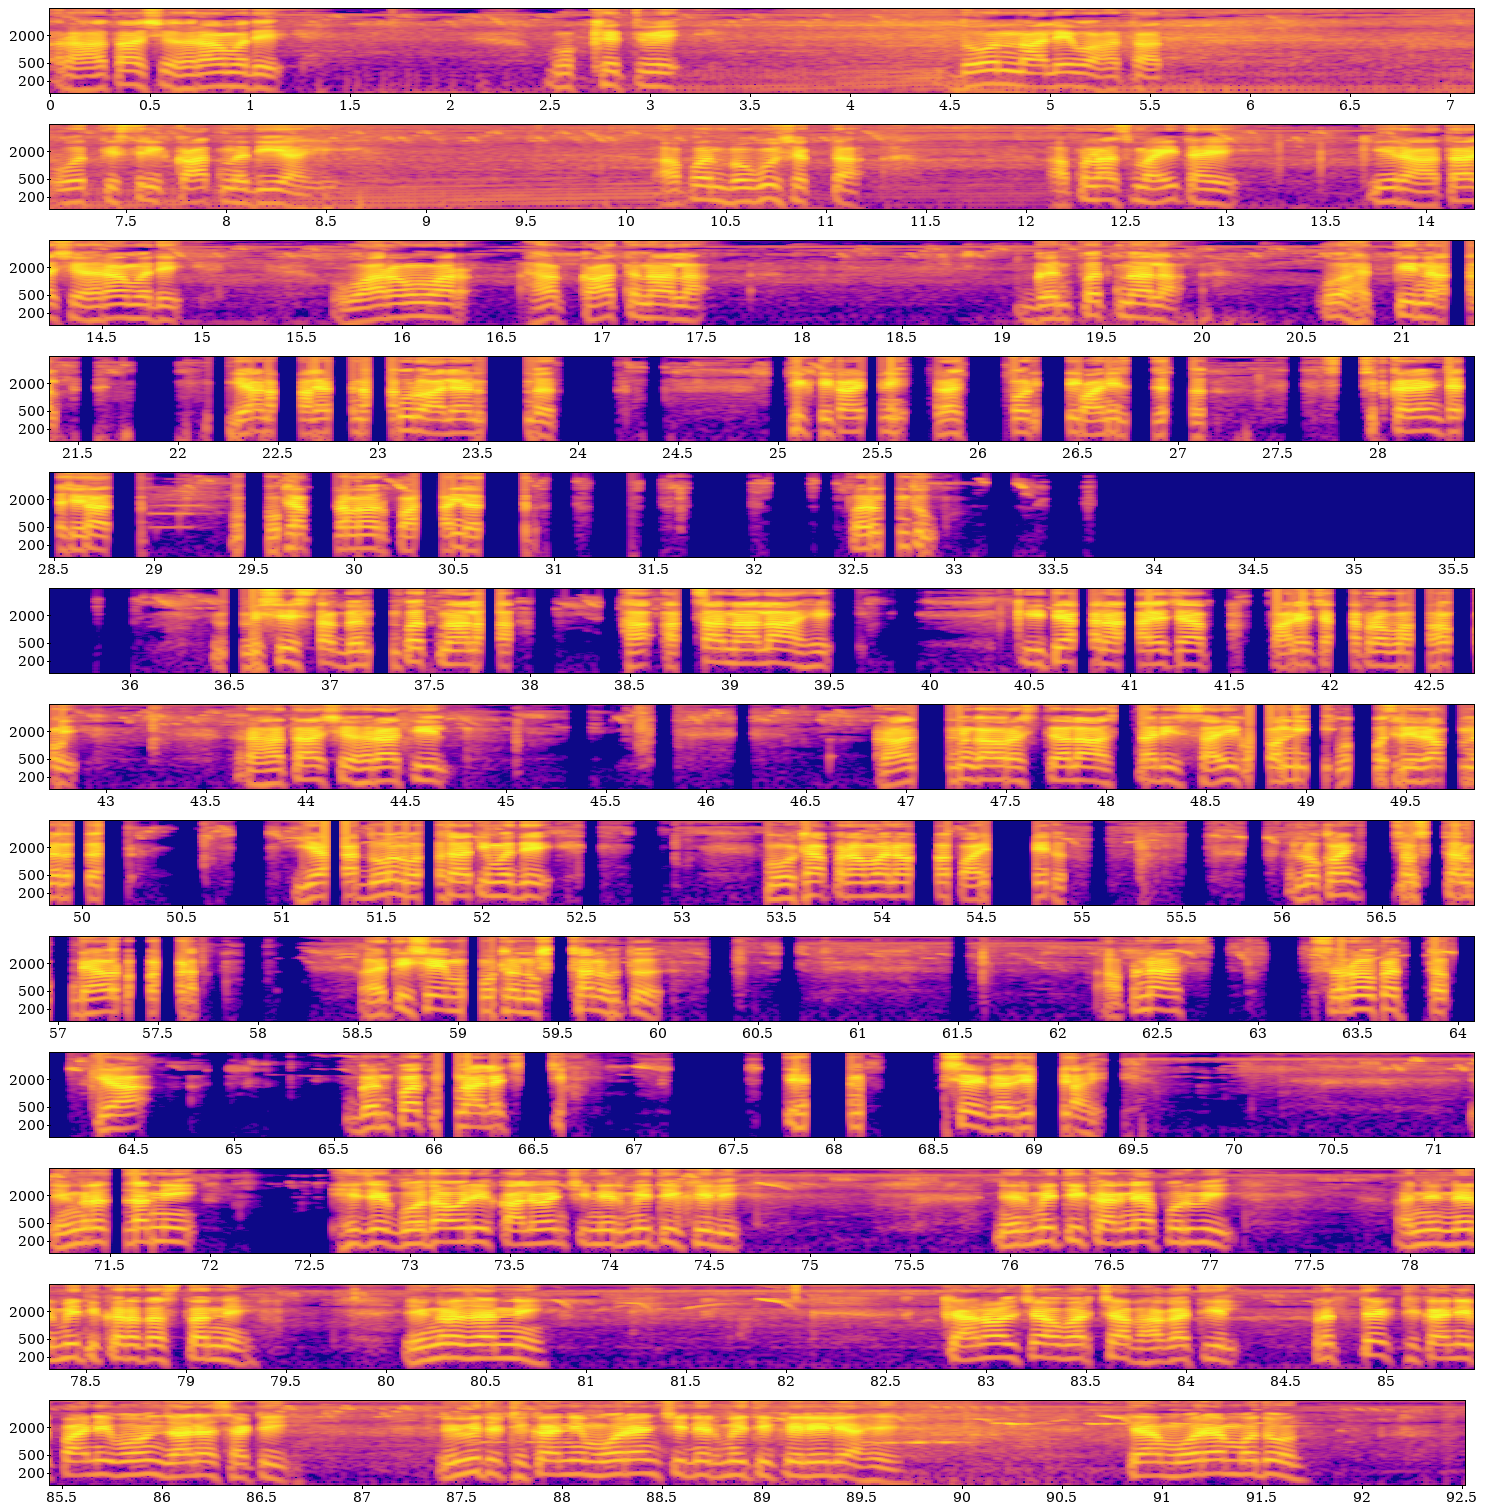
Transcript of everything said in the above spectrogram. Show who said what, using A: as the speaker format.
A: राहता शहरामध्ये मुख्यत्वे दोन नाले वाहतात व तिसरी कात नदी आहे. आपण बघू शकता आपणास माहीत आहे की राहता शहरामध्ये वारंवार हा कात नाला गणपत नाला व हत्ती नाला या नाल्यांना पूर आल्यानंतर ठिकठिकाणी रस्त्यावरती पाणी शेतकऱ्यांच्या शेतात मोठ्या प्रमाणावर पाणी जातात परंतु विशेषतः गणपत नाला हा असा नाला आहे की त्या नाल्याच्या पाण्याच्या प्रभावामुळे राहता शहरातील रांजणगाव रस्त्याला असणारी साई कॉलनी व श्रीरामनगर या दोन वसाहतीमध्ये मोठ्या प्रमाणावर पाणी येतं. लोकांचे उघड्यावर पडतात. अतिशय मोठं नुकसान होतं. आपणास सर्वप्रथम या गणपत नाल्याची अतिशय गरजेचे आहे. इंग्रजांनी हे जे गोदावरी कालव्यांची निर्मिती केली निर्मिती करण्यापूर्वी आणि निर्मिती करत असताना इंग्रजांनी कॅनॉलच्या वरच्या भागातील प्रत्येक ठिकाणी पाणी वाहून जाण्यासाठी विविध ठिकाणी मोऱ्यांची निर्मिती केलेली आहे. त्या मोऱ्यांमधून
